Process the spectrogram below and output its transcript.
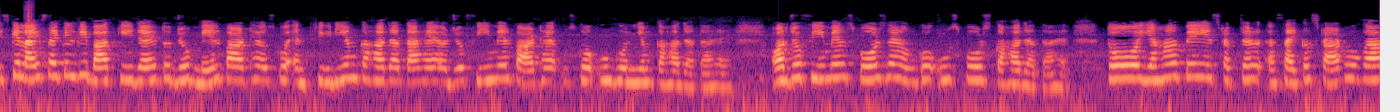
इसके लाइफ साइकिल की बात की जाए तो जो मेल पार्ट है, उसको एंथ्रीडियम कहा जाता है और जो फीमेल पार्ट है, उसको ऊगोनियम कहा जाता है। और जो फीमेल स्पोर्स हैं, उनको ऊ स्पोर्स कहा जाता है। तो यहाँ पे ये स्ट्रक्चर साइकिल स्टार्ट होगा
